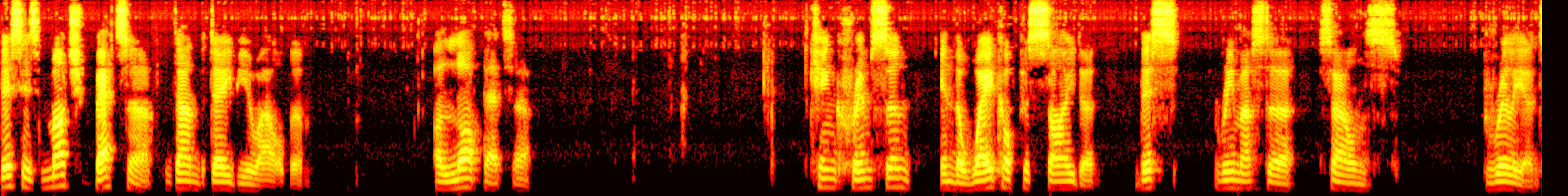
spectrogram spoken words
this is much better than the debut album. A lot better. King Crimson in the Wake of Poseidon. This remaster sounds brilliant.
